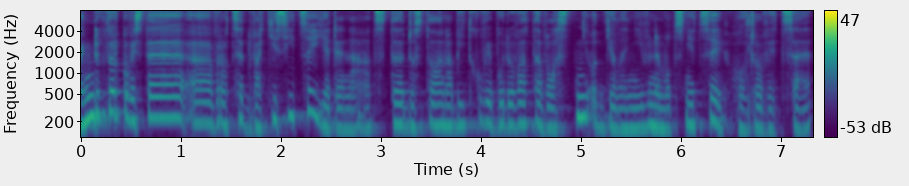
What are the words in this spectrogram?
Paní doktorko, vy jste eh, v roce 2011 dostala nabídku vybudovat vlastní oddělení v nemocnici Hořovice.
